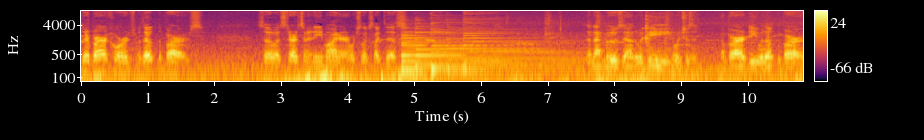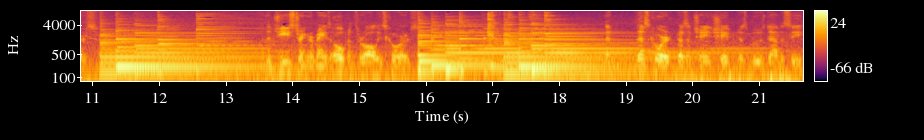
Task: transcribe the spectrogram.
they're bar chords without the bars. So it starts in an E minor, which looks like this. Then that moves down to a D, which is a, a bar D without the bars. And the G string remains open through all these chords. Then this chord doesn't change shape, it just moves down to C.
